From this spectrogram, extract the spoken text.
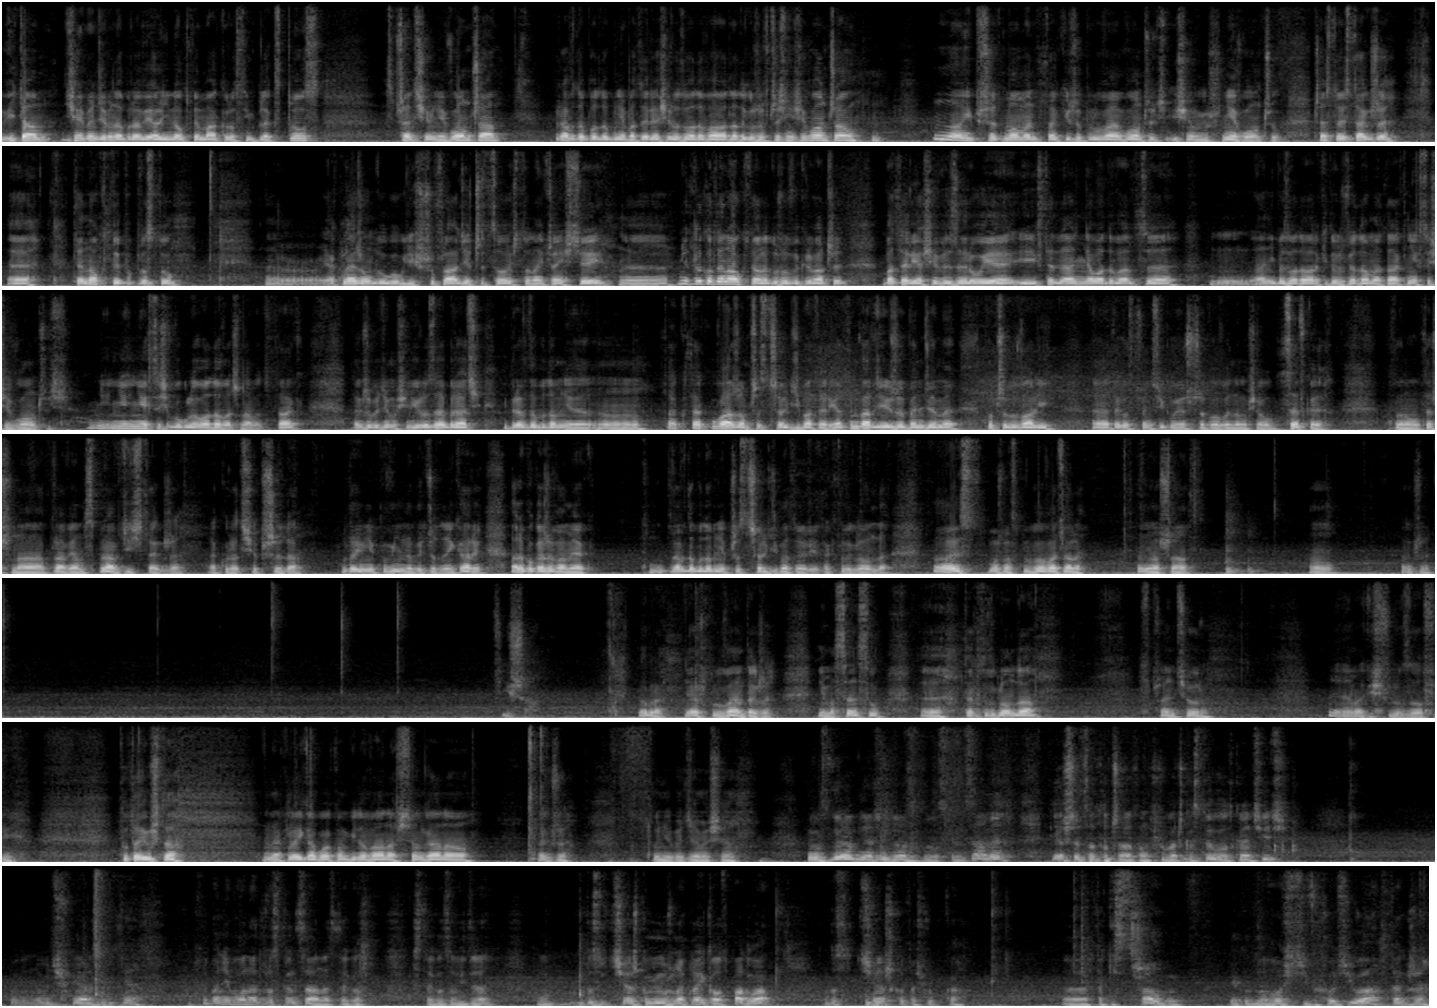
Witam. Dzisiaj będziemy naprawiali Nocte Macro Simplex Plus. Sprzęt się nie włącza. Prawdopodobnie bateria się rozładowała, dlatego że wcześniej się włączał. No i przyszedł moment taki, że próbowałem włączyć i się już nie włączył. Często jest tak, że e, te nokty po prostu jak leżą długo gdzieś w szufladzie czy coś, to najczęściej e, nie tylko te nokty, ale dużo wykrywaczy, bateria się wyzeruje i wtedy ani na ładowarce, mm, ani bez ładowarki to już wiadomo, tak, nie chce się włączyć. Nie, nie, nie chce się w ogóle ładować nawet, tak? Także będziemy musieli rozebrać i prawdopodobnie, e, tak, tak uważam, przestrzelić baterię. Tym bardziej, że będziemy potrzebowali e, tego sprzęciku jeszcze, bo będę musiał cewkę, którą też naprawiam, sprawdzić, także akurat się przyda. Tutaj nie powinno być żadnej kary, ale pokażę Wam jak prawdopodobnie przestrzelić baterię. Tak to wygląda. No jest, można spróbować, ale to nie ma szans. O, także cisza. Dobra, ja już próbowałem, także nie ma sensu. E, tak to wygląda. Sprzęcior. Nie ma jakiejś filozofii. Tutaj już ta naklejka była kombinowana, ściągana, także tu nie będziemy się rozdrabniać, od razu to rozkręcamy. Pierwsze co to trzeba tą śrubeczkę z tyłu odkręcić. Powinno być w miarę sprytnie. Chyba nie było nawet rozkręcane z tego, z tego co widzę. Dosyć ciężko, mimo że naklejka odpadła, to dosyć ciężko ta śrubka, e, taki strzał by jako nowości wychodziła, także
